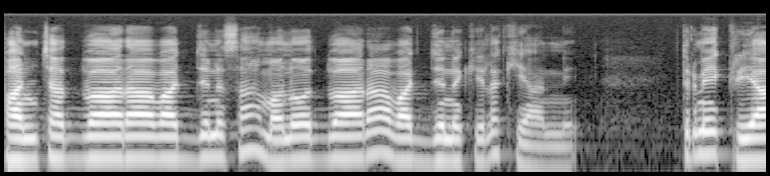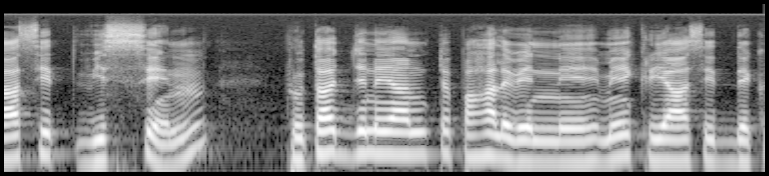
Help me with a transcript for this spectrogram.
පංචද්වාරා වජ්ජන සහ මනෝද්වාරා වජ්ජන කියලා කියන්නේ. ඒතර මේ ක්‍රියාසිත 20න් පෘතජ්ජනයන්ට පහළ වෙන්නේ මේ ක්‍රියාසිට දෙක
